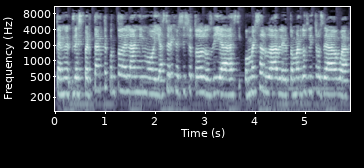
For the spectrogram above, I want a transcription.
despertarte con todo el ánimo y hacer ejercicio todos los días y comer saludable, tomar dos litros de agua,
